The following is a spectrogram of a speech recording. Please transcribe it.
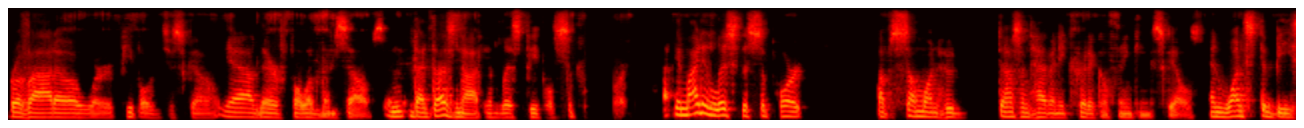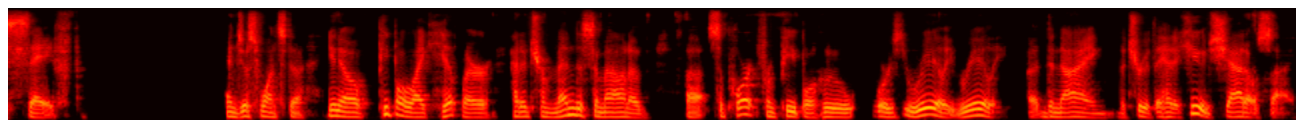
bravado where people just go, yeah, they're full of themselves. And that does not enlist people's support. it might enlist the support of someone who doesn't have any critical thinking skills and wants to be safe and just wants to, you know, people like Hitler had a tremendous amount of uh, support from people who were really, really uh, denying the truth. They had a huge shadow side,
